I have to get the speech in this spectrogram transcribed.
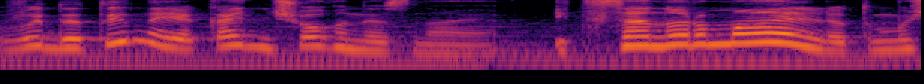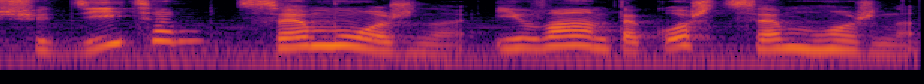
ви дитина, яка нічого не знає. І це нормально, тому що дітям це можна, і вам також це можна.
